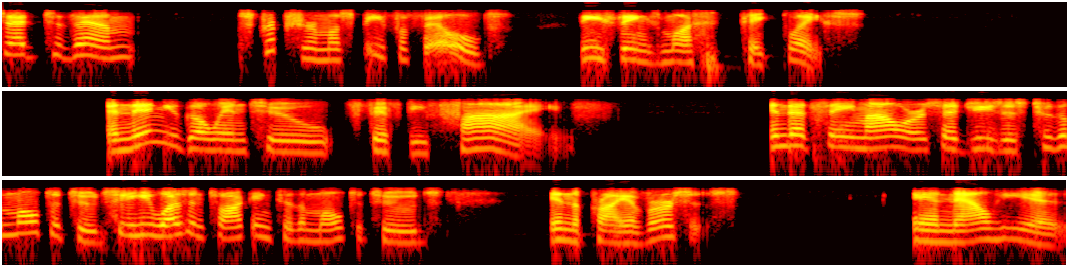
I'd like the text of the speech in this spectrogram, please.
said to them, Scripture must be fulfilled. These things must take place. And then you go into 55. In that same hour, said Jesus to the multitudes. See, he wasn't talking to the multitudes in the prior verses. And now he is.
